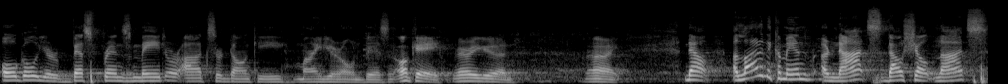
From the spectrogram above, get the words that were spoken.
ogle your best friend's mate or ox or donkey. Mind your own business. Okay, very good. All right. Now, a lot of the commands are nots, thou shalt nots,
